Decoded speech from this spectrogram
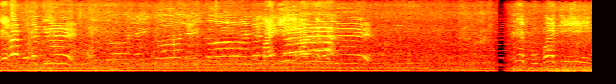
એ, એ ભૂપતજી. લઈ દો, લઈ દો, લઈ દો, મને લઈ દો. એ ભુવાજી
